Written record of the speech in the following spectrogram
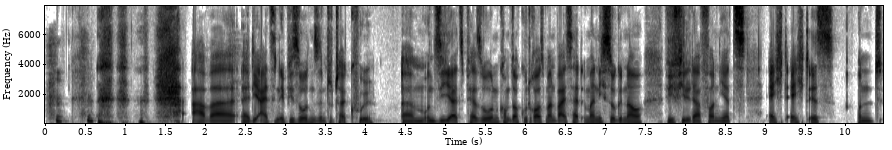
aber äh, die einzelnen Episoden sind total cool. Ähm, und sie als Person kommt auch gut raus. Man weiß halt immer nicht so genau, wie viel davon jetzt echt, echt ist und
